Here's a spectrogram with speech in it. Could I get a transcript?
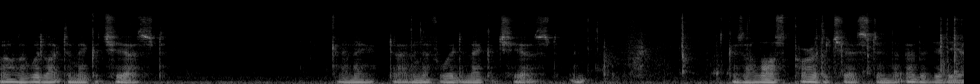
Well, I would like to make a chest. Can I make, do I have enough wood to make a chest? Because I lost part of the chest in the other video.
